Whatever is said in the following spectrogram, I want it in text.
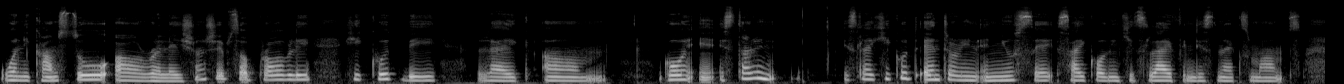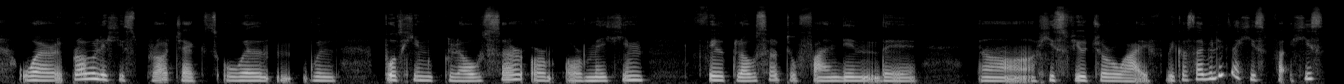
when it comes to our relationships. So probably he could be like um going starting it's like he could enter in a new cycle in his life in these next months where probably his projects will will put him closer or, or make him feel closer to finding the uh, his future wife because I believe that he's he's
